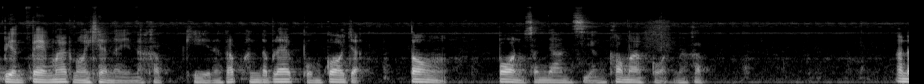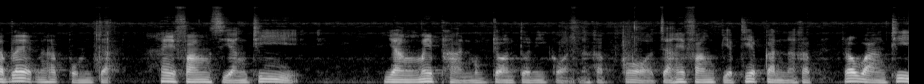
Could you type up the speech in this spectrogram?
เปลี่ยนแปลงมากน้อยแค่ไหนนะครับโอเคนะครับ อันดับแรกผมก็จะต้อง ป้อนสัญญาณเสียงเข้ามาก่อนนะครับ อันดับแรกนะครับผมจะให้ฟังเสียงที่ยังไม่ผ่านวงจรตัวนี้ก่อนนะครับ ก็จะให้ฟังเปรียบเทียบกันนะครับ ระหว่างที่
